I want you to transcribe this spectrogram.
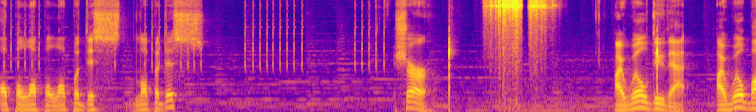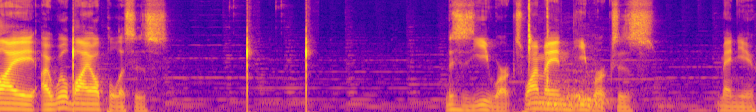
Opalopalopodis Lopodis? Sure. I will do that. I will buy I will buy Opalises. This is Yeeworks. Why am I in Yeeworks' menu?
